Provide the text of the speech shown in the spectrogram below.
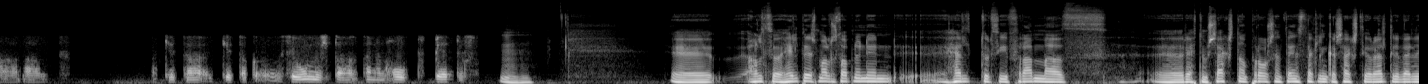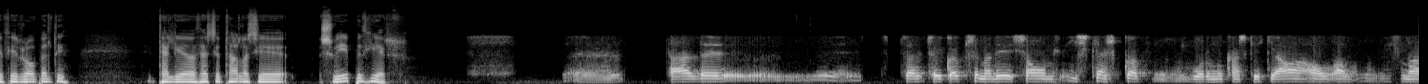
að, að geta, geta þjónust að þennan hóp betur mm -hmm. Uh, eh, Alþjóð heilbíðismálastofnunin eh, heldur því fram að uh, rétt um 16% einstaklinga 60 ára eldri verði fyrir óbeldi teljið að þessi tala sé svipið hér? Uh, það þau gögg sem að við sáum íslensk gögg voru nú kannski ekki á, á, á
